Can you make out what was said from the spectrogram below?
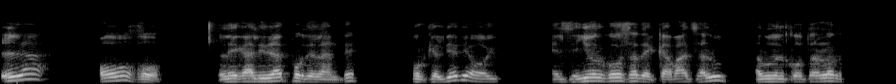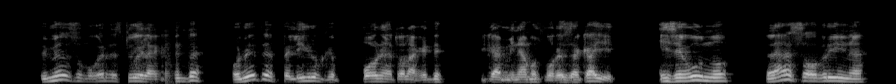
la, ojo, legalidad por delante, porque el día de hoy el señor goza de cabal salud, salud del Contralor. Primero, su mujer destruye la gente, olvídate del peligro que pone a toda la gente que caminamos por esa calle. Y segundo, la sobrina,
